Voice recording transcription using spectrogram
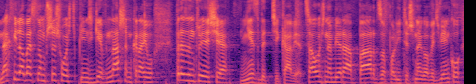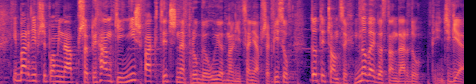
Na chwilę obecną przyszłość 5G w naszym kraju prezentuje się niezbyt ciekawie. Całość nabiera bardzo politycznego wydźwięku i bardziej przypomina przepychanki niż faktyczne próby ujednolicenia przepisów dotyczących nowego standardu 5G.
